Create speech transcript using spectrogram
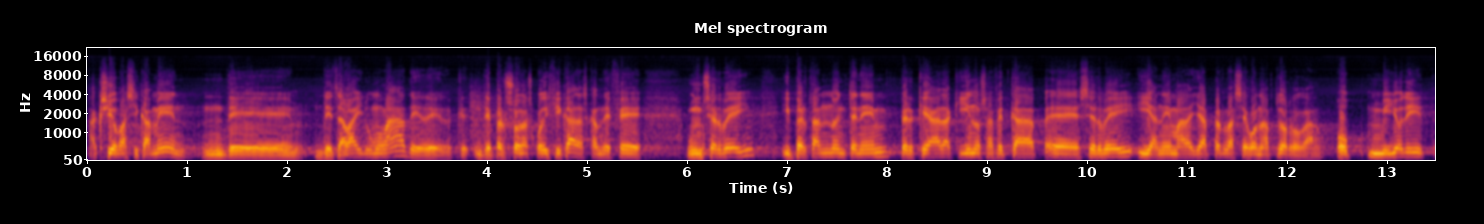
acció bàsicament de, de treball humà, de, de, de persones qualificades que han de fer un servei i per tant no entenem per què ara aquí no s'ha fet cap eh, servei i anem ara ja per la segona pròrroga. O millor dit,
